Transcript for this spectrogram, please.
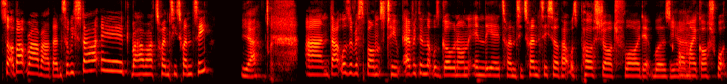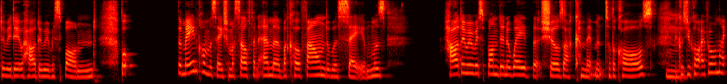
so about RARA then. So we started RARA 2020. Yeah. And that was a response to everything that was going on in the year 2020. So that was post George Floyd. It was, Yeah. oh my gosh, what do we do? How do we respond? But the main conversation myself and Emma, my co founder, was saying was, how do we respond in a way that shows our commitment to the cause? Mm. Because you've got everyone like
